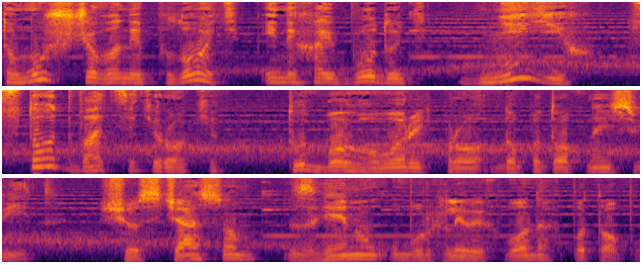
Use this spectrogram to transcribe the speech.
тому що вони плоть, і нехай будуть дні їх 120 років. Тут Бог говорить про допотопний світ, що з часом згинув у бурхливих водах потопу.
